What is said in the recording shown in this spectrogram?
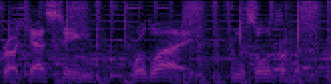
broadcasting worldwide from the soul of Brooklyn.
